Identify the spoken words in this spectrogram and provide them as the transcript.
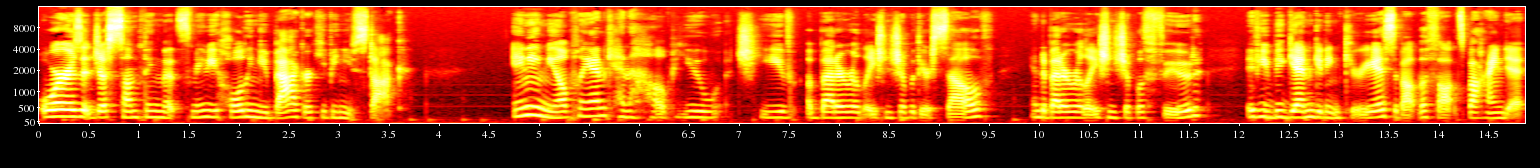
Or is it just something that's maybe holding you back or keeping you stuck? Any meal plan can help you achieve a better relationship with yourself and a better relationship with food if you begin getting curious about the thoughts behind it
